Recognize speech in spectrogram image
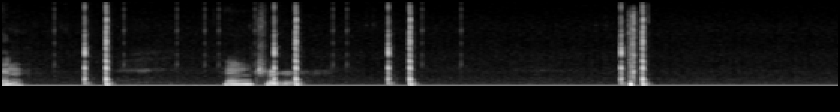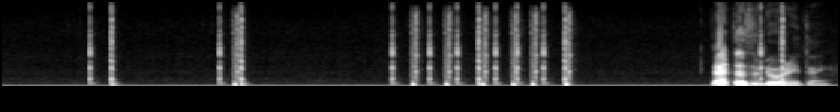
pen and trigger. That doesn't do anything.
